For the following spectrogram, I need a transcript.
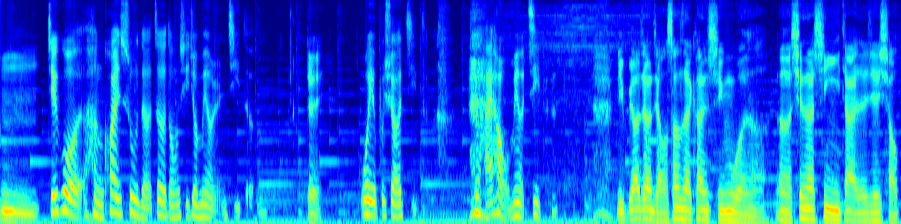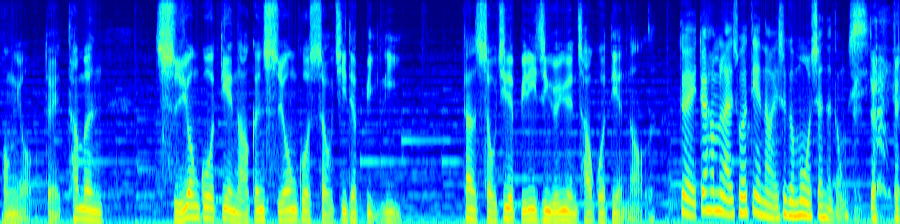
嗯，结果很快速的这个东西就没有人记得。对，我也不需要记得，就还好我没有记得。你不要这样讲，我上次还看新闻啊，呃，现在新一代的一些小朋友，对他们使用过电脑跟使用过手机的比例，但手机的比例已经远远超过电脑了。对，对他们来说，电脑也是个陌生的东西。对，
